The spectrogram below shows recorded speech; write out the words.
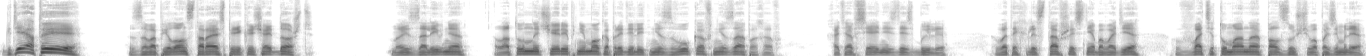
«Где ты?» — завопил он, стараясь перекричать дождь. Но из-за ливня латунный череп не мог определить ни звуков, ни запахов, хотя все они здесь были, в этой хлеставшей с неба воде, в вате тумана, ползущего по земле.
